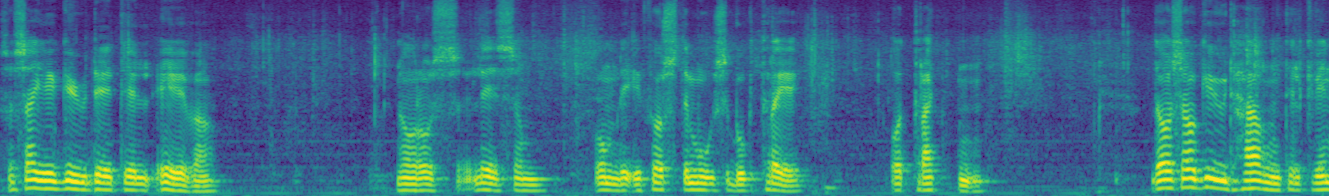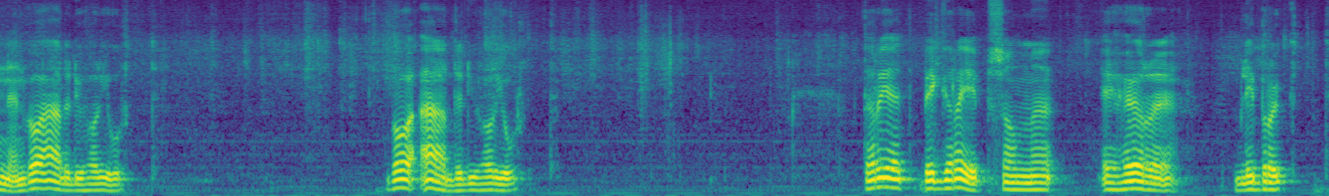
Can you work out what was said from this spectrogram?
Så sier Gud det til Eva når oss leser om, det i Første Mosebok 3 og 13. Da sa Gud Herren til kvinnen, hva er det du har gjort? Hva er det du har gjort? Det er et begrep som eh, jeg hører blir brukt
